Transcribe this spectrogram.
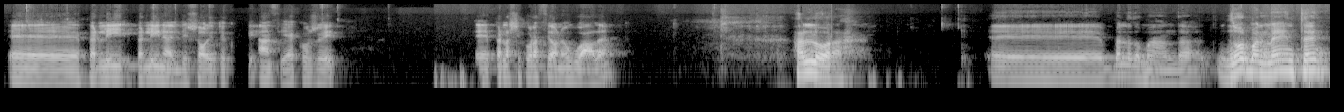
eh, per, li, per l'INAIL di solito, anzi è così, eh, per l'assicurazione è uguale? Allora, eh, bella domanda. Normalmente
